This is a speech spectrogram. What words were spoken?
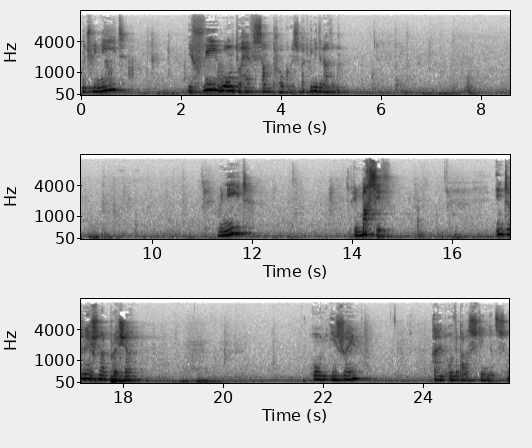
which we need if we want to have some progress, but we need another one. We need a massive international pressure on Israel and on the Palestinians.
